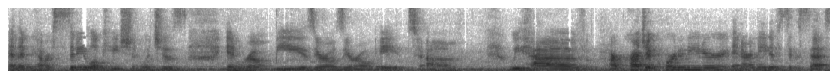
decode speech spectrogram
And then we have our city location, which is in room B008. Um, we have our project coordinator and our Native Success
